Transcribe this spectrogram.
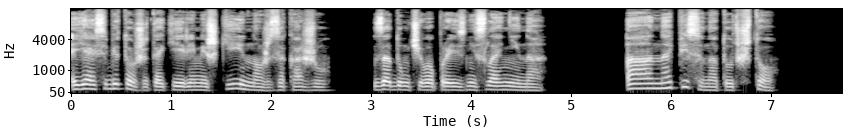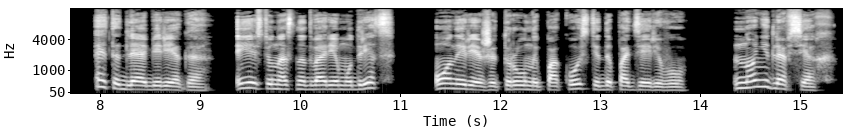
Я себе тоже такие ремешки и нож закажу», — задумчиво произнесла Нина. «А написано тут что?» Это для оберега. Есть у нас на дворе мудрец, он и режет руны по кости да по дереву. Но не для всех.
